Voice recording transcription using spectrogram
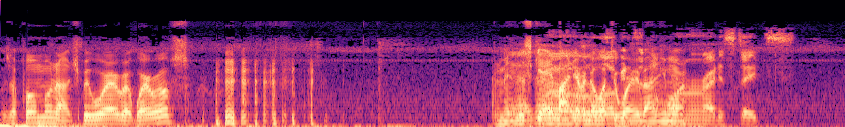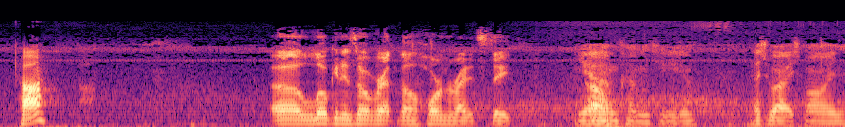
There's a full moon out. Should we worry about werewolves? I mean, Yeah, this I game, I never know what to Logan's worry about the anymore. United States. Huh? Uh, Logan is over at the Hornwright Estate. Yeah, Oh. I'm coming to you. That's where I spawned.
